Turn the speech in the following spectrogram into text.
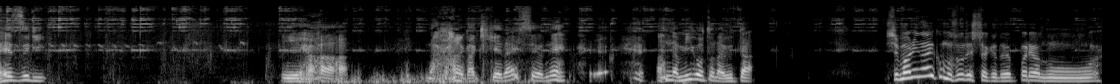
えずり。いや、なかなか聞けないっすよね。あんな見事な歌。締まりない子もそうでしたけど、やっぱりあのー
